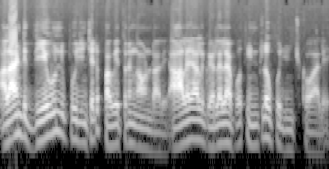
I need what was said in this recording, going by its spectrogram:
అలాంటి దేవుణ్ణి పూజించడం పవిత్రంగా ఉండాలి. ఆలయాలకు వెళ్ళలేకపోతే ఇంట్లో పూజించుకోవాలి.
